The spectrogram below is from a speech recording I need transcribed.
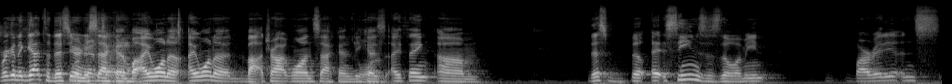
We're gonna get to this here We'll in a second, but I wanna I wanna backtrack one second because I think um, this bill. It seems as though I mean, Barbadians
